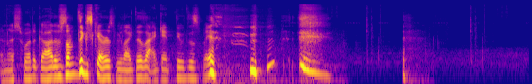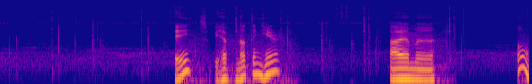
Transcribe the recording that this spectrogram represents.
and I swear to god, if something scares me like this, I can't do this, man. okay, so we have nothing here. I am, uh... Oh.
